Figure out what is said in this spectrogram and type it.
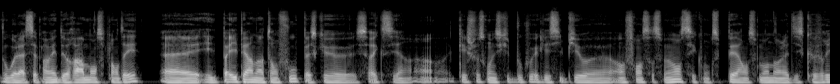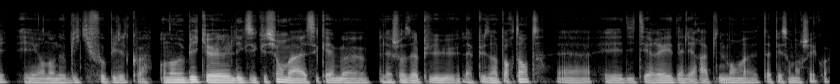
Donc voilà, ça permet de rarement se planter euh, et de pas y perdre un temps fou parce que c'est vrai que c'est quelque chose qu'on discute beaucoup avec les CPO euh, en France en ce moment, c'est qu'on se perd en ce moment dans la discovery et on en oublie qu'il faut build quoi. On en oublie que l'exécution, bah, c'est quand même euh, la chose la plus, la plus importante euh, et d'itérer, d'aller rapidement euh, taper son marché quoi.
